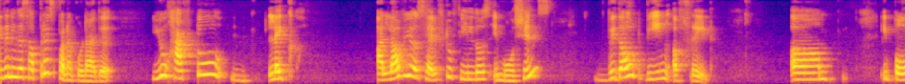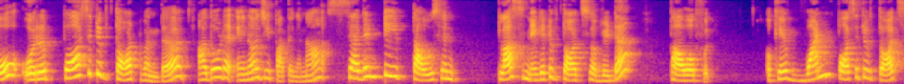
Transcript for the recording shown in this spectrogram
இதை நீங்கள் சப்ரெஸ் பண்ணக்கூடாது. You have to like allow yourself to feel those emotions without being afraid. Um, இப்போது ஒரு பாசிட்டிவ் தாட் வந்து அதோட எனர்ஜி பார்த்தீங்கன்னா செவன்டி தௌசண்ட் ப்ளஸ் நெகட்டிவ் தாட்ஸை விட powerful okay one positive thoughts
